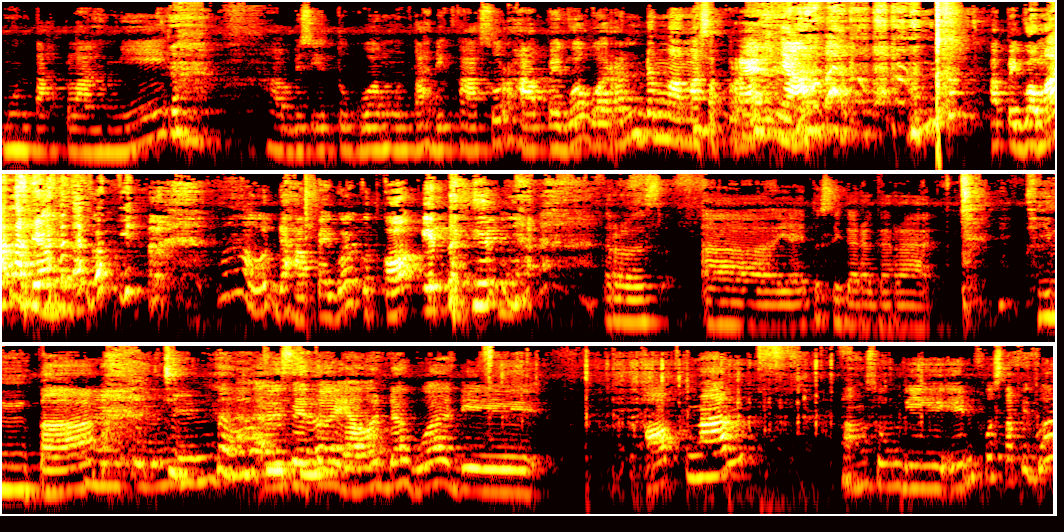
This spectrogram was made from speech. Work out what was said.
muntah pelangi. Habis itu gue muntah di kasur HP gue gue rendem sama spraynya. HP gue mana ya. Wah, udah HP gue ikut koit akhirnya. Terus eh, ya itu sih gara-gara cinta. Cinta. Habis itu ya udah gue di opnam langsung di infus. Tapi gue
